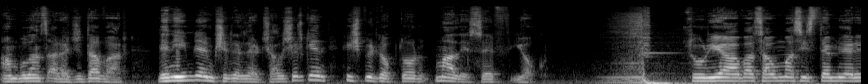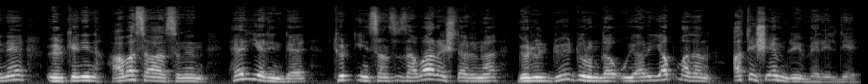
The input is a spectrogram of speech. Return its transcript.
Ambulans aracı da var. Deneyimli hemşireler çalışırken hiçbir doktor maalesef yok. Suriye hava savunma sistemlerine ülkenin hava sahasının her yerinde Türk insansız hava araçlarına görüldüğü durumda uyarı yapmadan ateş emri verildi.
